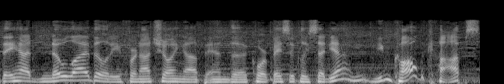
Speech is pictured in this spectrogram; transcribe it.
They had no liability for not showing up, and the court basically said, "Yeah, you, you can call the cops."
